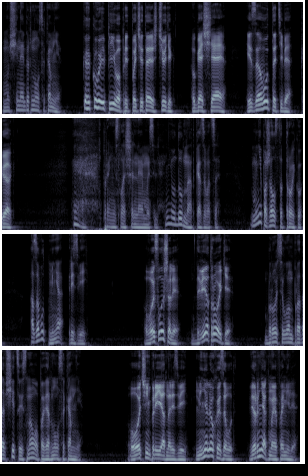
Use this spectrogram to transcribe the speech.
Мужчина обернулся ко мне. «Какое пиво предпочитаешь, чудик? Угощаю. И зовут-то тебя как?» Эх, пронеслась шальная мысль. Неудобно отказываться. Мне, пожалуйста, тройку. А зовут меня Резвей. «Вы слышали? Две тройки!» Бросил он продавщице и снова повернулся ко мне. «Очень приятно, Резвей. Меня Лехой зовут. Верняк моя фамилия».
